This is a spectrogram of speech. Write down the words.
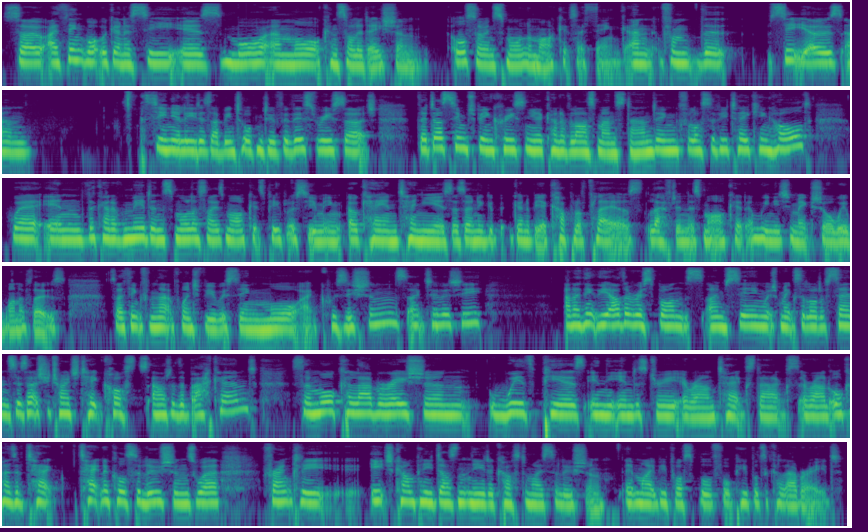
So I think what we're going to see is more and more consolidation also in smaller markets, I think. And from the CEOs and senior leaders I've been talking to for this research, there does seem to be increasingly a kind of last man standing philosophy taking hold where in the kind of mid and smaller size markets, people are assuming, okay, in 10 years, there's only going to be a couple of players left in this market and we need to make sure we're one of those. So I think from that point of view, we're seeing more acquisitions activity. And I think the other response I'm seeing, which makes a lot of sense, is actually trying to take costs out of the back end. So more collaboration with peers in the industry around tech stacks, around all kinds of tech, technical solutions where frankly, each company doesn't need a customized solution. It might be possible for people to collaborate.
